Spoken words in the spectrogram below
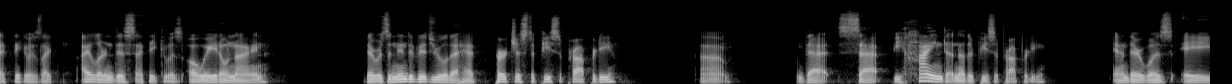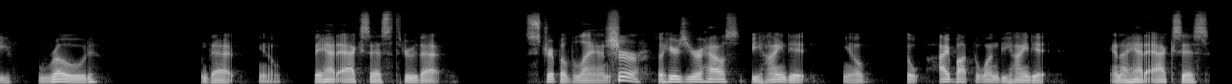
I think it was like I learned this. I think it was 0809. There was an individual that had purchased a piece of property um, that sat behind another piece of property, and there was a road that you know they had access through that strip of land. Sure. So here's your house behind it. You know, the, I bought the one behind it, and I had access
